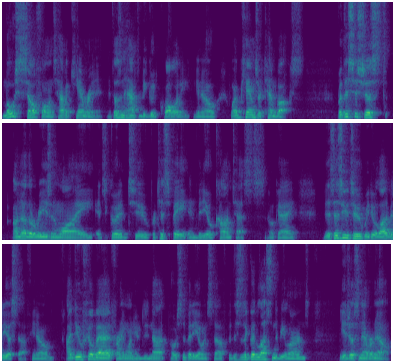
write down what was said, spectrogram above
Most cell phones have a camera in it. It doesn't have to be good quality. You know, webcams are 10 bucks. But this is just another reason why it's good to participate in video contests, okay? This is YouTube. We do a lot of video stuff, you know? I do feel bad for anyone who did not post a video and stuff, but this is a good lesson to be learned. You just never know.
